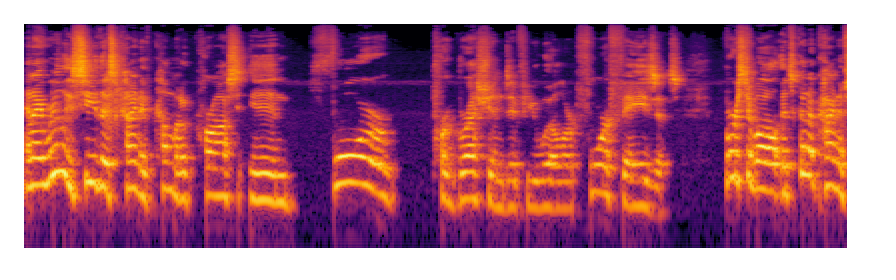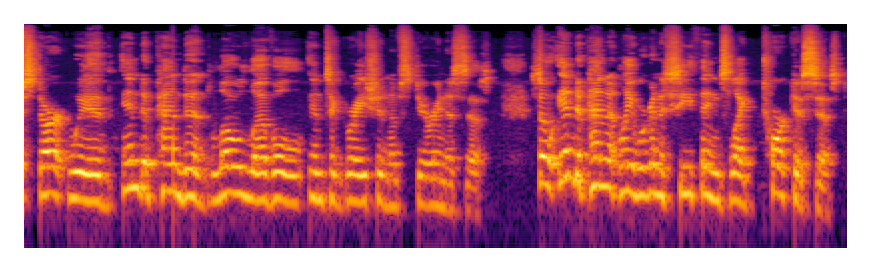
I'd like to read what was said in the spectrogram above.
And I really see this kind of coming across in four progressions, if you will, or four phases. First of all, it's going to kind of start with independent low level integration of steering assist. So, independently, we're going to see things like torque assist,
